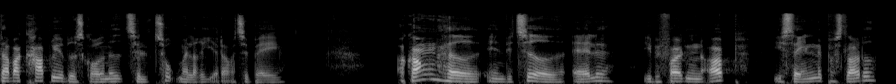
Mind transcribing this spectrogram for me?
der var kapløbet skåret ned til to malerier, der var tilbage. Og kongen havde inviteret alle i befolkningen op i salene på slottet,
